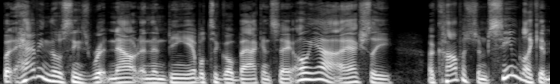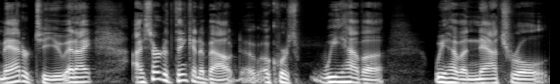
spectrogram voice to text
But having those things written out and then being able to go back and say, "Oh yeah, I actually." accomplished them seemed like it mattered to you and i i started thinking about of course we have a we have a natural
